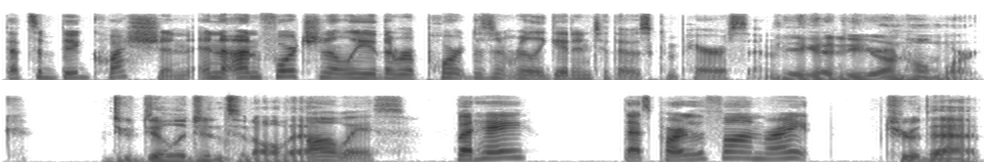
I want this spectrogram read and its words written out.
That's a big question, and unfortunately, the report doesn't really get into those comparisons. You got to do your own homework, due diligence and all that. Always. But hey, that's part of the fun, right? True that.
